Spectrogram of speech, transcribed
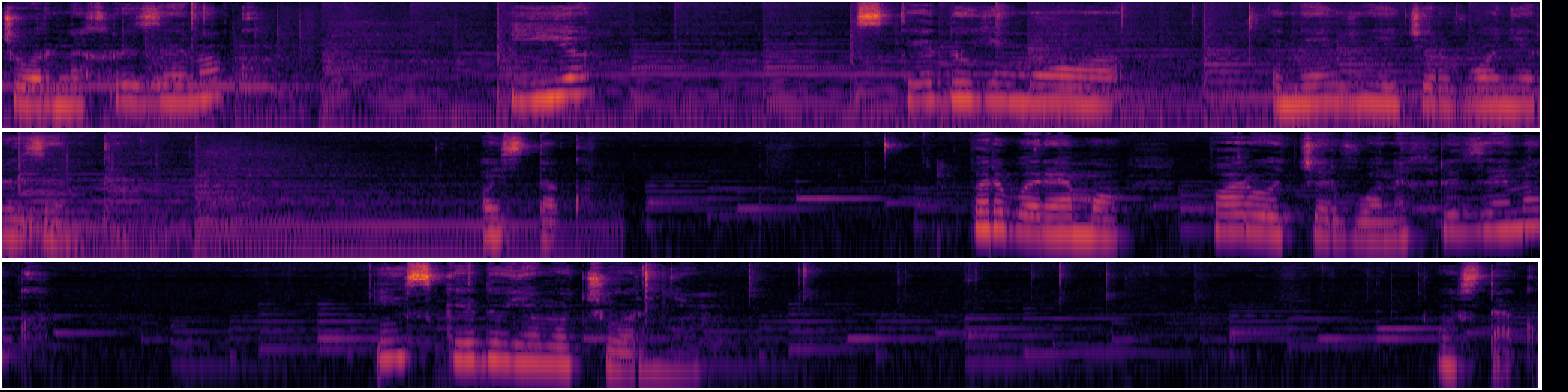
чорних резинок і скидуємо нижні червоні резинки. Ось так. Тепер беремо пару червоних резинок і скидуємо чорні. Ось так.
